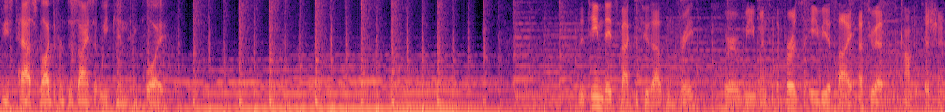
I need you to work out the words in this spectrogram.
these tasks, a lot of different designs that we can employ. The team dates back to 2003, where we went to the first AUVSI SUAS competition.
